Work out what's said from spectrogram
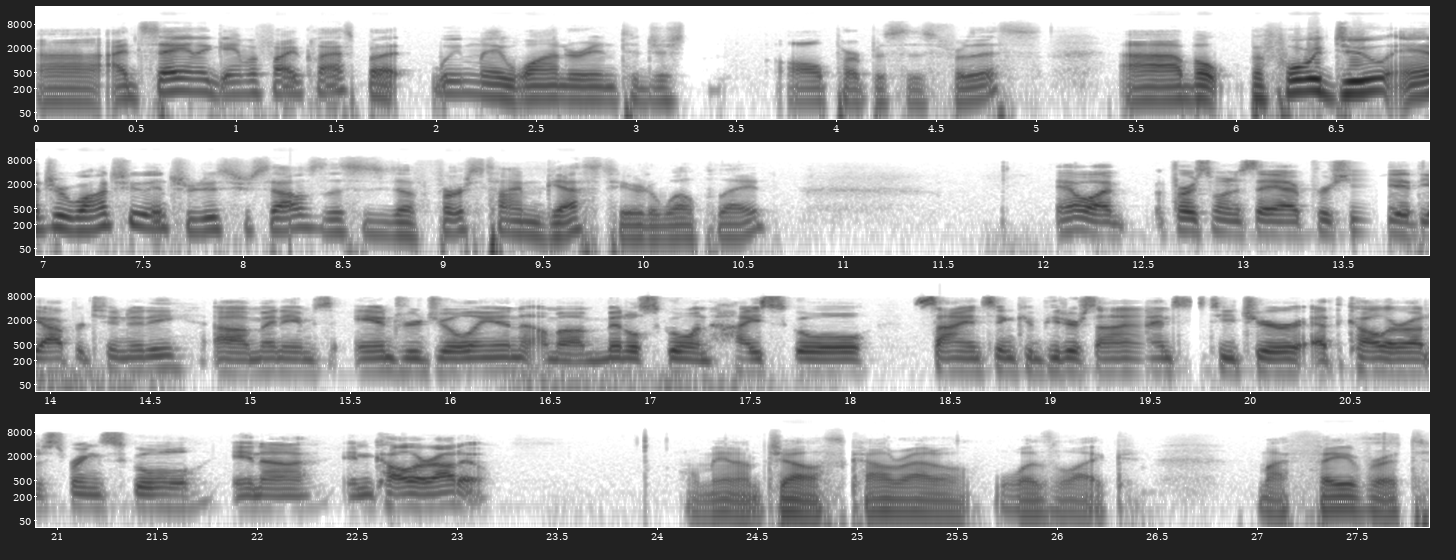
Uh, I'd say in a gamified class, but we may wander into just all purposes for this. Uh, but before we do, Andrew, why don't you introduce yourselves? This is the first time guest here to Well Played. Yeah, well, I first want to say I appreciate the opportunity. Uh, my name's Andrew Julian. I'm a middle school and high school science and computer science teacher at the Colorado Springs School in uh in Colorado. Oh man, I'm jealous. Colorado was like my favorite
